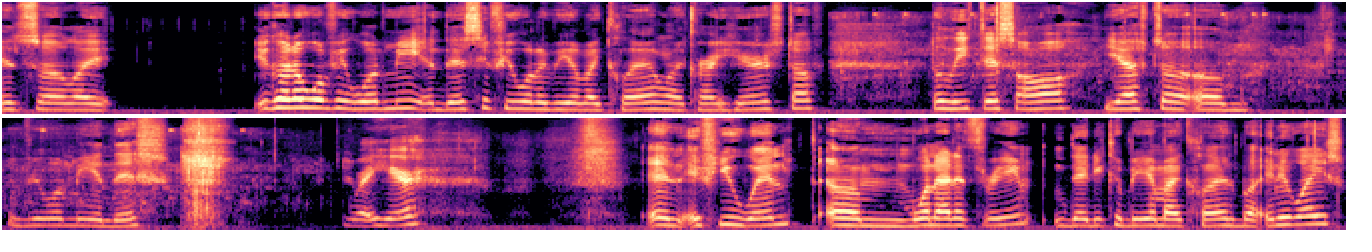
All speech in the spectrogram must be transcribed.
And so like you're gonna one v one me and this if you want to be in my clan, like right here and stuff. Delete this all. You have to um one v one me in this right here. And if you win um, one out of three, then you can be in my clan. But anyways,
